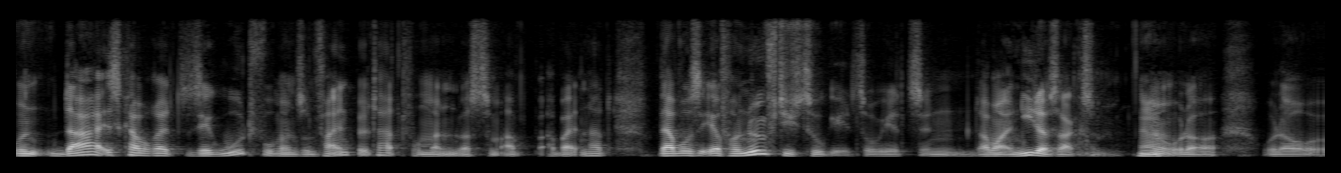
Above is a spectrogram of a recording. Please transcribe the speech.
Und da ist Kabarett sehr gut, wo man so ein Feindbild hat, wo man was zum Abarbeiten hat. Da, wo es eher vernünftig zugeht, so wie jetzt in, da mal in Niedersachsen ne? oder, oder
